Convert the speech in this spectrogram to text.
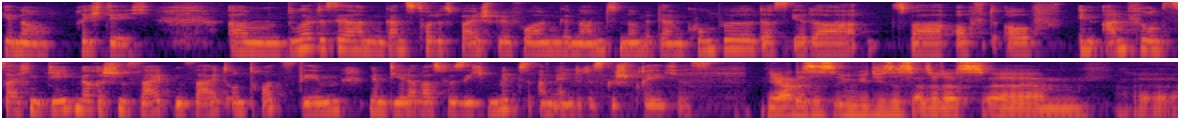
Genau, richtig. Ähm, du hattest ja ein ganz tolles Beispiel vorhin genannt ne, mit deinem Kumpel, dass ihr da zwar oft auf in Anführungszeichen gegnerischen Seiten seid und trotzdem nimmt jeder was für sich mit am Ende des Gespräches. Ja, das ist irgendwie dieses, also das, ähm, äh,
